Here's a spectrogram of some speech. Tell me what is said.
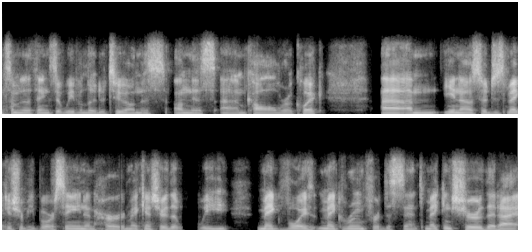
some of the things that we've alluded to on this on this um, call, real quick. Um, you know, so just making sure people are seen and heard, making sure that we make voice, make room for dissent, making sure that I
